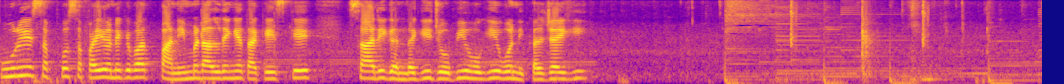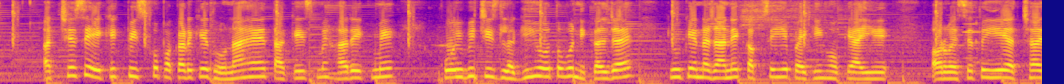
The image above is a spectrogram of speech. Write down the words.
पूरे सबको सफ़ाई होने के बाद पानी में डाल देंगे ताकि इसके सारी गंदगी जो भी होगी वो निकल जाएगी। अच्छे से एक एक पीस को पकड़ के धोना है ताकि इसमें हर एक में कोई भी चीज़ लगी हो तो वो निकल जाए, क्योंकि न जाने कब से ये पैकिंग होके आई है। और वैसे तो ये अच्छा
